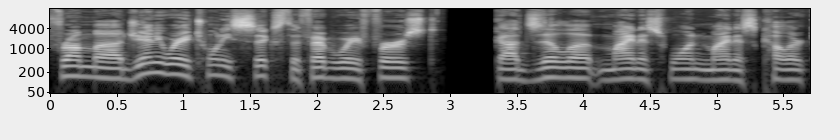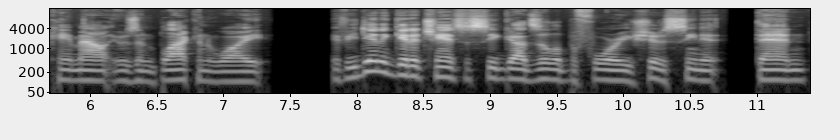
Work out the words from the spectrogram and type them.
From uh, January 26th to February 1st, Godzilla minus one minus color came out. It was in black and white. If you didn't get a chance to see Godzilla before, you should have seen it then.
